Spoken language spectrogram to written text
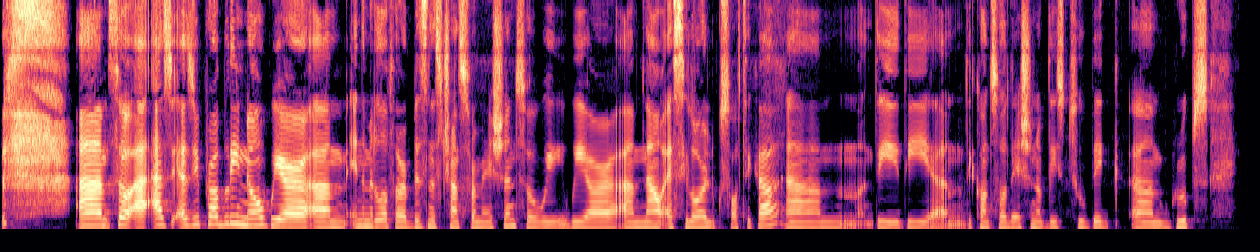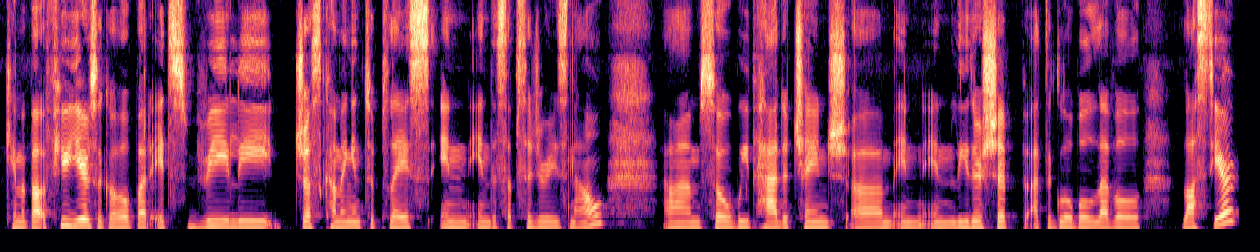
um, so uh, as as you probably know, we are um, in the middle of our business transformation. So we we are um, now Essilor Luxottica. Um, the the um, the consolidation of these two big um, groups came about a few years ago, but it's really just coming into place in in the subsidiaries now. So we've had a change in in leadership at the global level last year,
